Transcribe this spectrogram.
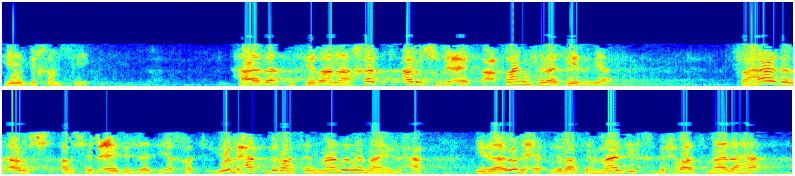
هي بخمسين. هذا يصير أنا أخذت أرش العيب أعطاني ثلاثين ريال. فهذا الأرش أرش العيب الذي أخذته يلحق برأس المال ولا ما يلحق؟ إذا يلحق برأس المال يصبح رأس مالها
